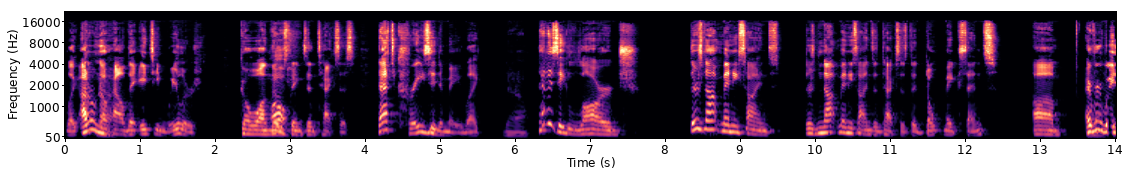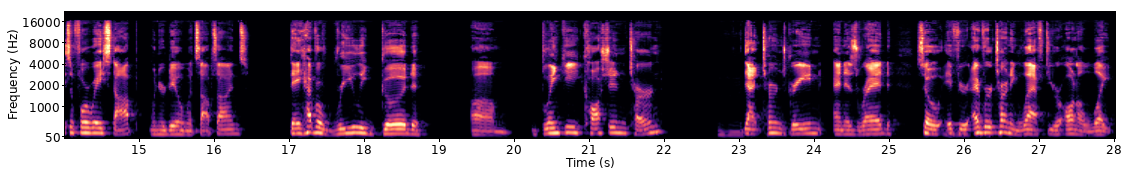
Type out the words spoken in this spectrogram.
Like, I don't know Yeah. how the 18 wheelers go on those Oh. things in Texas. That's crazy to me. Like, Yeah. that is a large. There's not many signs. There's not many signs in Texas that don't make sense. Um, every way's a four way stop when you're dealing with stop signs. They have a really good um, blinky caution turn Mhm. that turns green and is red. So if you're ever turning left, you're on a light.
